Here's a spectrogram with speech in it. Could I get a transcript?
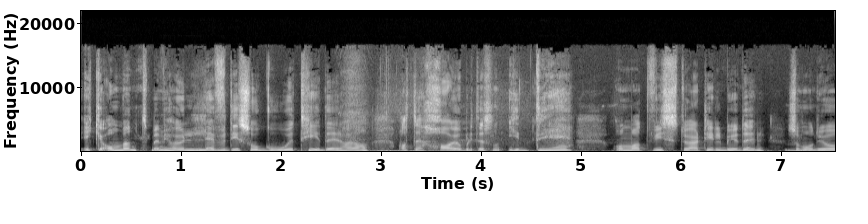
Ikke omvendt, men vi har jo levd i så gode tider, Harald, at det har jo blitt en sånn idé om at hvis du er tilbyder, så må du jo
